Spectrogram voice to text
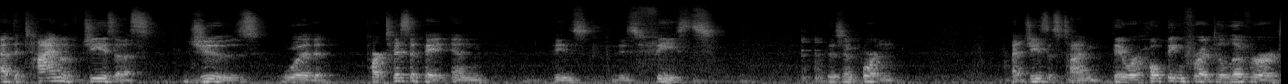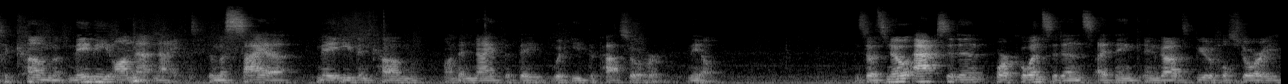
at the time of Jesus, Jews would participate in these, these feasts. This is important at Jesus' time, they were hoping for a deliverer to come maybe on that night. The Messiah may even come on the night that they would eat the Passover meal. And so it's no accident or coincidence, I think, in God's beautiful story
